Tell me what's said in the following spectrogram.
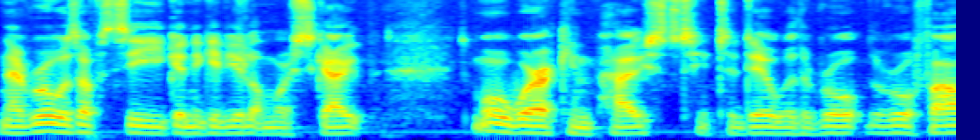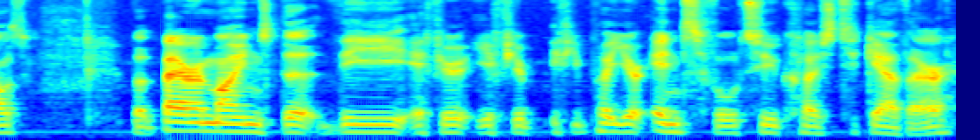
now RAW is obviously going to give you a lot more scope. It's more work in post to, to deal with the RAW the RAW files. But bear in mind that the if you if you if you put your interval too close together,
